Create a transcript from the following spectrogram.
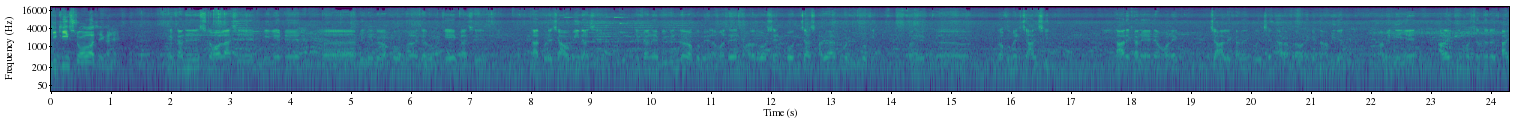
কি কি স্টল আছে এখানে? এখানে স্টল আছে মিলেটের বিভিন্ন রকম যেমন কেক আছে তারপরে চাউমিন আছে। এখানে বিভিন্ন রকমের আমাদের ভারতবর্ষের পঞ্চাশ হাজার পরি- প্রকৃ- মানে রকমের চাল ছিল। তার এখানে এটা অনেক চাল এখানে রয়েছে, তার আমরা অনেকে নামই জানি আমি নিজে আড়াই তিন বছর ধরে খাই,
